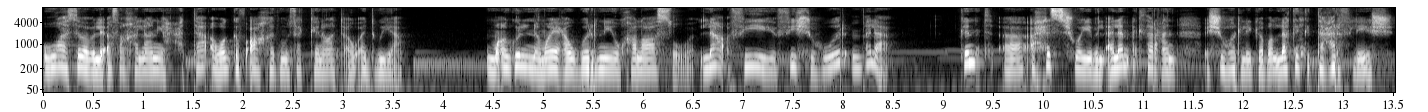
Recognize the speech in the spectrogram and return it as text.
وهو السبب اللي أصلا خلاني حتى أوقف آخذ مسكنات أو أدوية. ما أقول إنه ما يعورني وخلاص و... لا في في شهور بلا. كنت آه، أحس شوية بالألم أكثر عن الشهور اللي قبل لكن كنت أعرف ليش.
